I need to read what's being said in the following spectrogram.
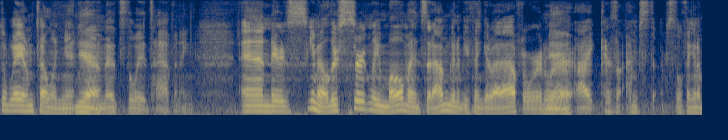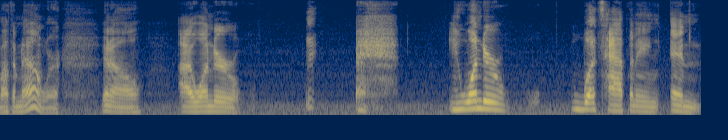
the way i'm telling it Yeah. and that's the way it's happening. And there's you know there's certainly moments that i'm going to be thinking about afterward where i because I'm, st- I'm still thinking about them now where you know i wonder you wonder what's happening and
